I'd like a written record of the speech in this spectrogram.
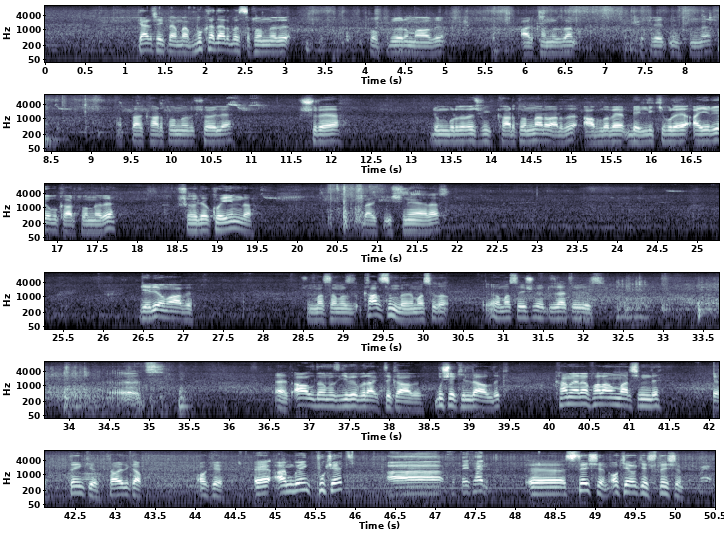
Gerçekten bak bu kadar basit. Onları topluyorum abi. Arkamızdan küfür etmesinler. Hatta kartonları şöyle Şuraya dün burada da çünkü kartonlar vardı. Abla be, belli ki buraya ayırıyor bu kartonları. Şöyle koyayım da belki işine yarar. Geliyorum abi. Şu masamız kalsın böyle masada. Ya masayı şöyle düzeltebiliriz. Evet. Evet aldığımız gibi bıraktık abi. Bu şekilde aldık. Kamera falan var şimdi. Thank you. Savadi kap. Okay. Uh, I'm going Phuket. Uh, station. Uh, station. Okay, okay, station. Fan.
